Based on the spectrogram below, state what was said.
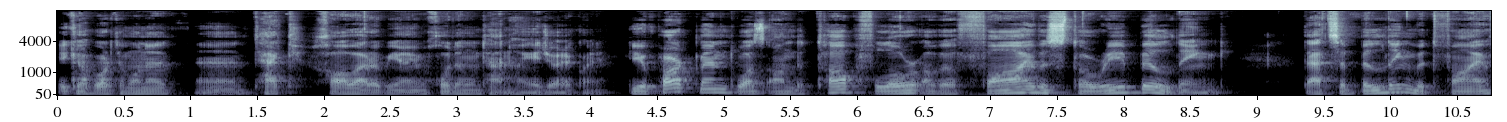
یک آپارتمان تک خواب رو بیایم خودمون تنها اجاره کنیم. The apartment was on the top floor of a five story building. That's a building with five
